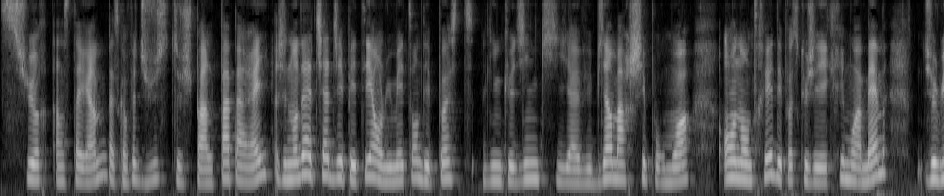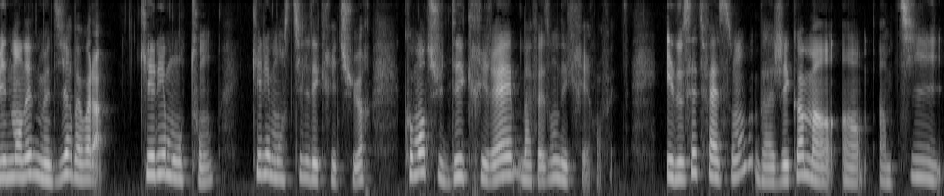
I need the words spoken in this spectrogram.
sur Instagram, parce qu'en fait, juste, je parle pas pareil. J'ai demandé à ChatGPT en lui mettant des posts LinkedIn qui avaient bien marché pour moi en entrée, des posts que j'ai écrits moi-même. Je lui ai demandé de me dire, bah voilà, quel est mon ton, quel est mon style d'écriture, comment tu décrirais ma façon d'écrire en fait? Et de cette façon, bah, j'ai comme un, un petit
